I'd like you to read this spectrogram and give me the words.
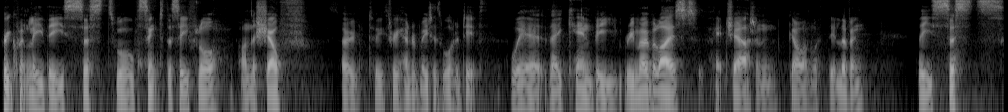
Frequently, these cysts will sink to the seafloor on the shelf, so to 300 metres water depth, where they can be remobilised, hatch out, and go on with their living. These cysts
